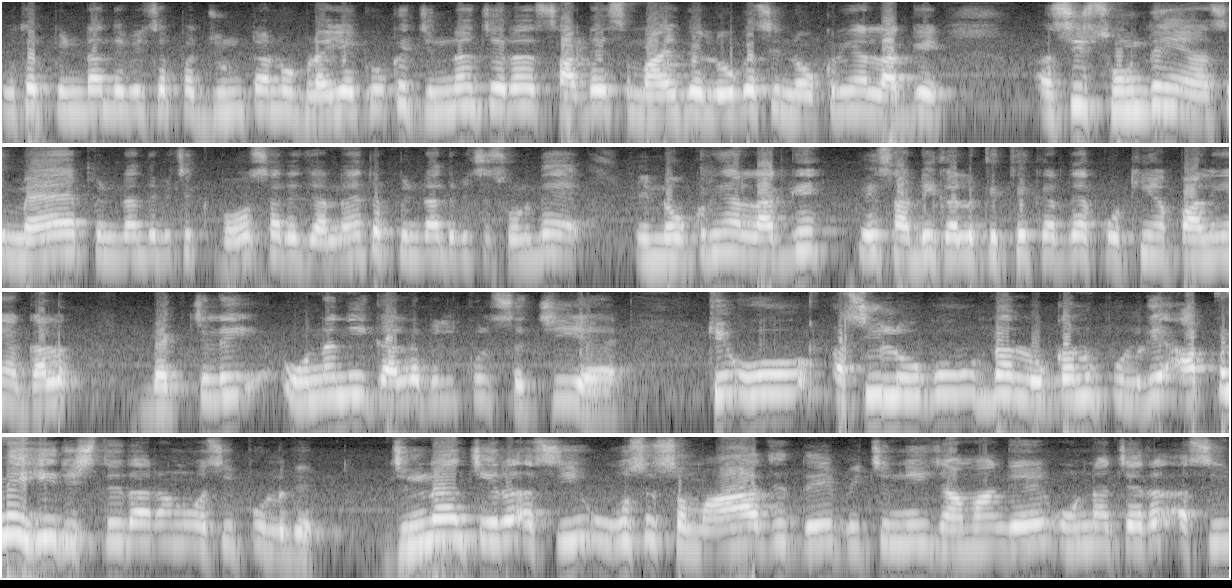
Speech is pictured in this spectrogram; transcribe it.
ਉੱਥੇ ਪਿੰਡਾਂ ਦੇ ਵਿੱਚ ਆਪਾਂ ਜੁਨਟਾਂ ਨੂੰ ਬਣਾਈਏ, ਕਿਉਂਕਿ ਜਿੰਨਾ ਚਿਰ ਸਾਡੇ ਸਮਾਜ ਦੇ ਲੋਕ ਅਸੀਂ ਨੌਕਰੀਆਂ ਲਾਗੇ ਅਸੀਂ ਸੁਣਦੇ ਹਾਂ, ਅਸੀਂ ਮੈਂ ਪਿੰਡਾਂ ਦੇ ਵਿੱਚ ਬਹੁਤ ਸਾਰੇ ਜਾਣਾ ਹੈ, ਤਾਂ ਪਿੰਡਾਂ ਦੇ ਵਿੱਚ ਸੁਣਦੇ ਆ ਇਹ ਨੌਕਰੀਆਂ ਲੱਗ ਗਏ, ਇਹ ਸਾਡੀ ਗੱਲ ਕਿੱਥੇ ਕਰਦੇ ਆ, ਕੋਠੀਆਂ ਪਾਲੀਆਂ, ਗੱਲ ਐਕਚੁਅਲੀ ਉਹਨਾਂ ਦੀ ਗੱਲ ਬਿਲਕੁਲ ਸੱਚੀ ਹੈ ਕਿ ਉਹ ਅਸੀਂ ਲੋਕ ਉਹਨਾਂ ਲੋਕਾਂ ਨੂੰ ਭੁੱਲ ਗਏ, ਆਪਣੇ ਹੀ ਰਿਸ਼ਤੇਦਾਰਾਂ ਨੂੰ ਅਸੀਂ ਭੁੱਲ ਗਏ। ਜਿੰਨਾ ਚਿਰ ਅਸੀਂ ਉਸ ਸਮਾਜ ਦੇ ਵਿੱਚ ਨਹੀਂ ਜਾਵਾਂਗੇ ਉਹਨਾਂ ਚਿਰ ਅਸੀਂ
